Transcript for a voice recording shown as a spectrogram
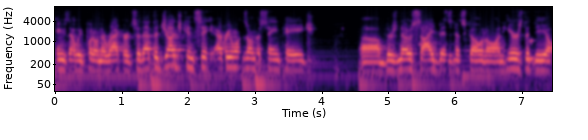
things that we put on the record so that the judge can see everyone's on the same page. Um, there's no side business going on. Here's the deal.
